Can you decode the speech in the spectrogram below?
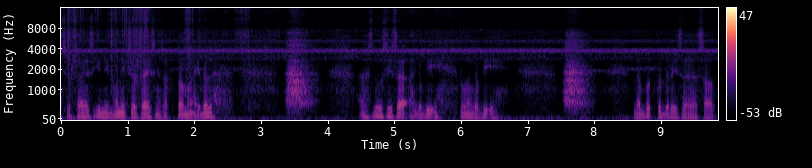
Exercise gini. Mo exercise nga sakto mga idol. Alas 12 sa gabi. Tungang gabi eh. Nabot ko diri sa South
